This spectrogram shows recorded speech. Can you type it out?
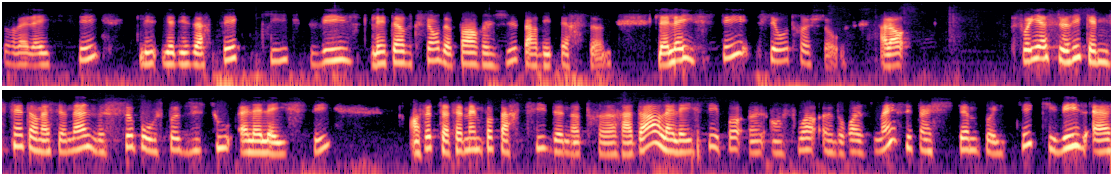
sur la laïcité, il y a des articles qui vise l'interdiction de port religieux par des personnes. La laïcité, c'est autre chose. Alors, soyez assurés qu'Amnesty International ne s'oppose pas du tout à la laïcité. En fait, ça fait même pas partie de notre radar. La laïcité n'est pas en soi un droit humain, c'est un système politique qui vise à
